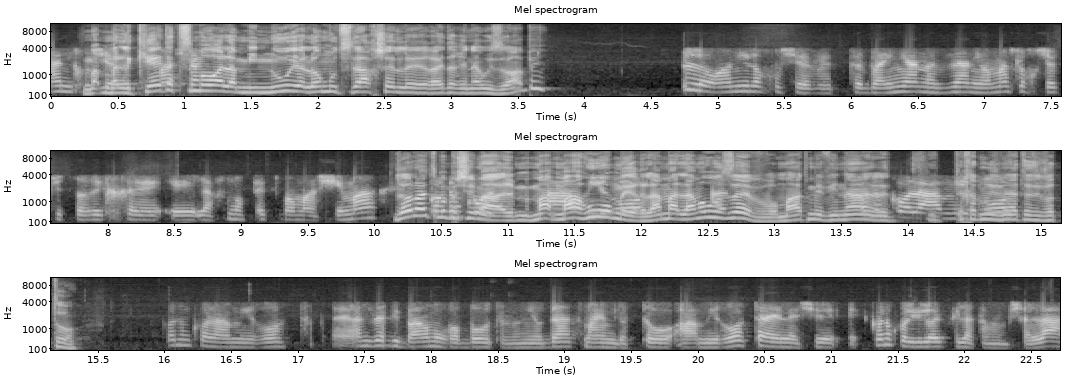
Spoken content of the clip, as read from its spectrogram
אני חושבת מלכה את עצמו על המינוי הלא מוצלח של אה, ג'ידא רינאוי זועבי? לא, אני לא חושבת. בעניין הזה אני ממש לא חושבת שצריך אה, אה, להפנות אצבע מאשימה. לא, לא אצבע מאשימה, מה מה הוא אומר? למה למה הוא עוזב? או מה את מבינה? איך את מבינה את עזיבתו? קודם כל האמירות, על זה דיברנו רבות, אז אני יודעת מה עמדתו. האמירות האלה, שקודם כל היא לא הפילה את הממשלה,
